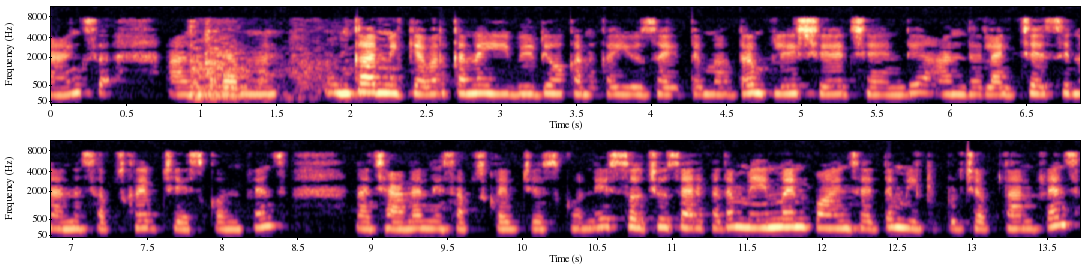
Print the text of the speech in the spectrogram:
థ్యాంక్స్ అండ్ ఇంకా మీకు ఎవరికైనా ఈ వీడియో కనుక యూజ్ అయితే మాత్రం ప్లీజ్ షేర్ చేయండి. అండ్ లైక్ చేసి నన్ను సబ్స్క్రైబ్ చేసుకోండి ఫ్రెండ్స్ నా ఛానల్ని సబ్స్క్రైబ్ చేసుకోండి. సో చూసారు కదా మెయిన్ మెయిన్ పాయింట్స్ అయితే మీకు ఇప్పుడు చెప్తాను friends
